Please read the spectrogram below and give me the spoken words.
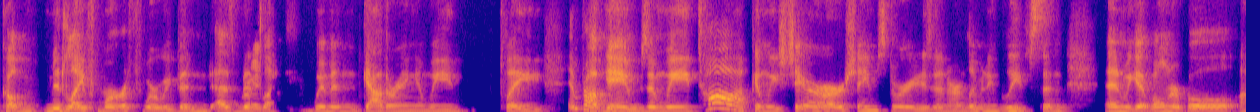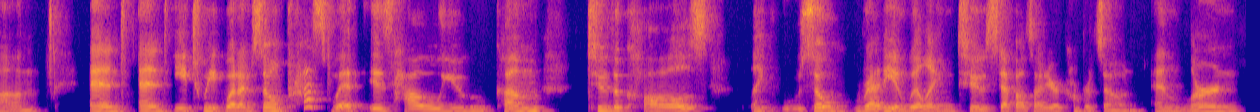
called Midlife Mirth, where we've been as midlife right. women gathering, and we play improv games and we talk and we share our shame stories and our limiting beliefs and and we get vulnerable um, and and each week what i'm so impressed with is how you come to the calls like so ready and willing to step outside of your comfort zone and learn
